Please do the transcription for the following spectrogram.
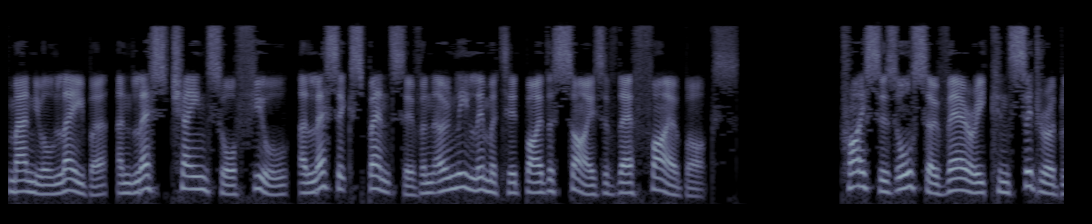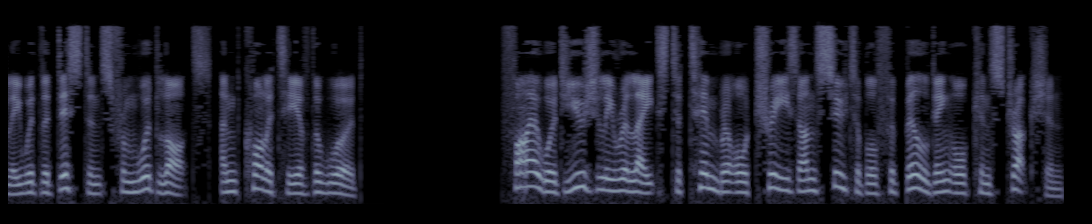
manual labor, and less chainsaw fuel, are less expensive and only limited by the size of their firebox. Prices also vary considerably with the distance from wood lots, and quality of the wood. Firewood usually relates to timber or trees unsuitable for building or construction.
